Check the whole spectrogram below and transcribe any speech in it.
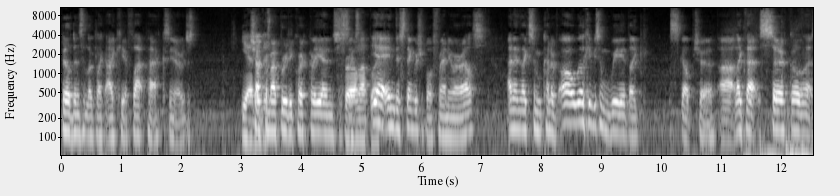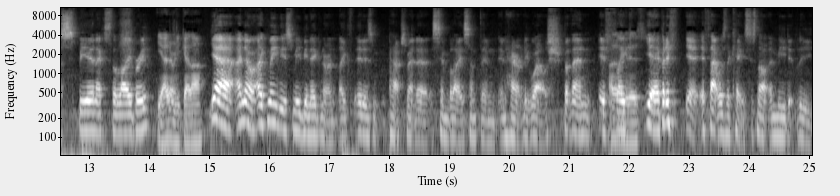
buildings that look like IKEA flat packs. You know, just Yeah, chuck them up really quickly and just throw like, 'em up, like- yeah, indistinguishable from anywhere else. And then like some kind of oh, we'll give you some weird like sculpture, uh, like that circle and that spear next to the library. Yeah, I don't really get that. Yeah, I know. Like maybe it's me being ignorant. Like it is perhaps meant to symbolise something inherently Welsh. But then if I like think it is. yeah, but if yeah, if that was the case, it's not immediately.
